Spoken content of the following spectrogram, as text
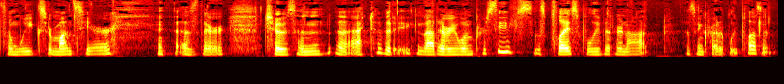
some weeks or months here as their chosen uh, activity. Not everyone perceives this place, believe it or not, as incredibly pleasant.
